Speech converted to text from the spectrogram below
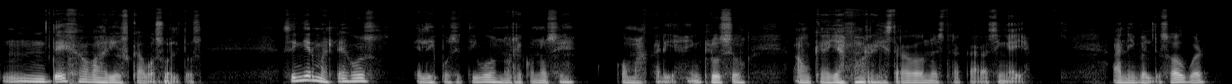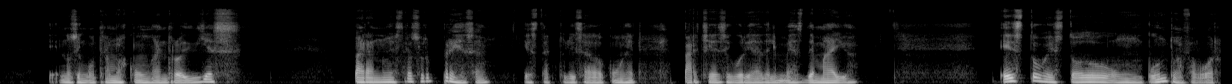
mm, deja varios cabos sueltos. Sin ir más lejos, el dispositivo nos reconoce con mascarilla, incluso aunque hayamos registrado nuestra cara sin ella. A nivel de software, nos encontramos con un Android 10. Para nuestra sorpresa, está actualizado con el parche de seguridad del mes de mayo. Esto es todo un punto a favor,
